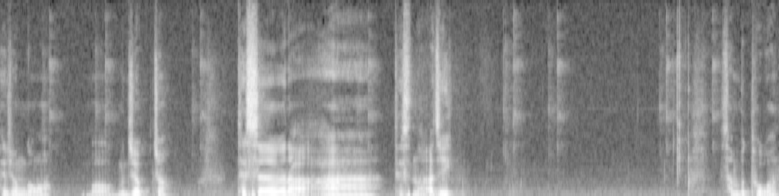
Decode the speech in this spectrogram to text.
세종공업 뭐 문제 없죠? 테스나 아 테스나 아직. 삼부토건.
